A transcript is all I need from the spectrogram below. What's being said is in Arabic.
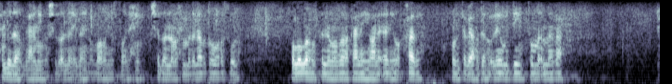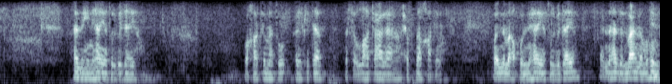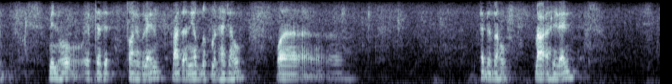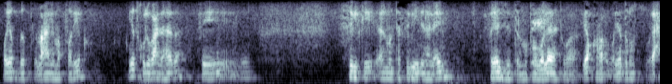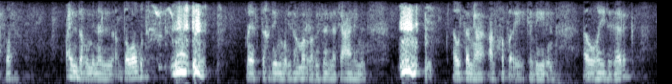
الحمد لله رب العالمين وأشهد أن لا إله إلا الله ولي الصالحين أشهد أن محمدا عبده ورسوله. صلى الله وسلم وبارك عليه وعلى آله وأصحابه ومن تبع هداه إلى يوم الدين. ثم أما بعد. هذه نهاية البداية وخاتمة الكتاب. نسأل الله تعالى حسن الخاتمة. وإنما أقول نهاية البداية لأن هذا المعنى مهم. منه يبتدئ طالب العلم بعد أن يضبط منهجه وأدبه مع أهل العلم ويضبط معالم الطريق يدخل بعد هذا في سلك المنتسبين إلى العلم فيجد المطولات ويقرأ ويدرس ويحفظ وعنده من الضوابط ما يستخدمه إذا مر بزلة عالم أو سمع عن خطأ كبير أو غير ذلك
